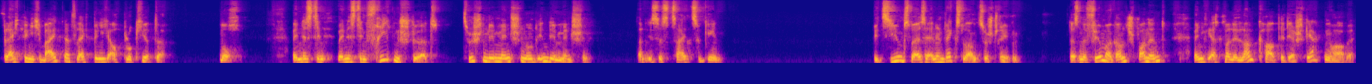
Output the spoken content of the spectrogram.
Vielleicht bin ich weiter, vielleicht bin ich auch blockierter. Noch. Wenn es den, wenn es den Frieden stört zwischen dem Menschen und in dem Menschen, dann ist es Zeit zu gehen. Beziehungsweise einen Wechsel anzustreben. Das ist eine Firma ganz spannend. Wenn ich erstmal eine Landkarte der Stärken habe,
